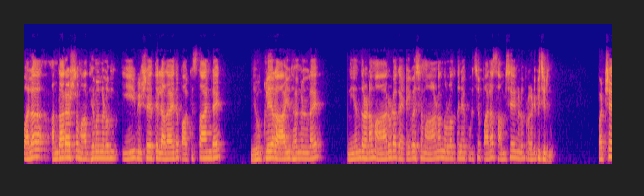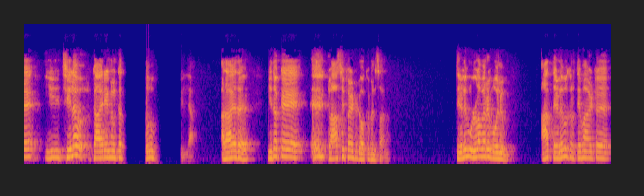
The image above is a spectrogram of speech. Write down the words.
പല അന്താരാഷ്ട്ര മാധ്യമങ്ങളും ഈ വിഷയത്തിൽ അതായത് പാകിസ്ഥാന്റെ ന്യൂക്ലിയർ ആയുധങ്ങളുടെ നിയന്ത്രണം ആരുടെ കൈവശമാണെന്നുള്ളതിനെ കുറിച്ച് പല സംശയങ്ങളും പ്രകടിപ്പിച്ചിരുന്നു. പക്ഷേ ഈ ചില കാര്യങ്ങൾക്ക് ഇല്ല. അതായത് ഇതൊക്കെ ക്ലാസിഫൈഡ് ഡോക്യുമെന്റ്സ് ആണ്. തെളിവുള്ളവർ പോലും ആ തെളിവ് കൃത്യമായിട്ട്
